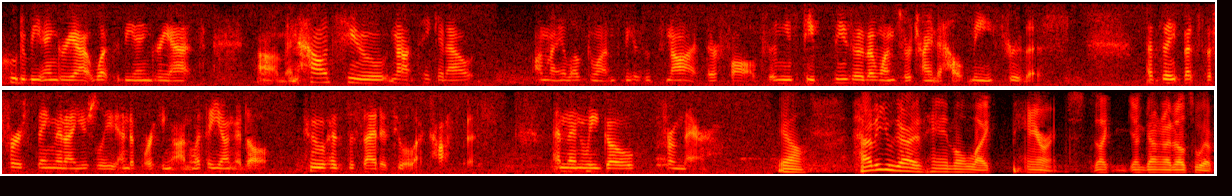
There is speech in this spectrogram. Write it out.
who to be angry at, what to be angry at, um, and how to not take it out on my loved ones because it's not their fault. And these peop- these are the ones who are trying to help me through this. That's a, that's the first thing that I usually end up working on with a young adult who has decided to elect hospice, and then we go from there. Yeah. How do you guys handle like parents, like young young adults who have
